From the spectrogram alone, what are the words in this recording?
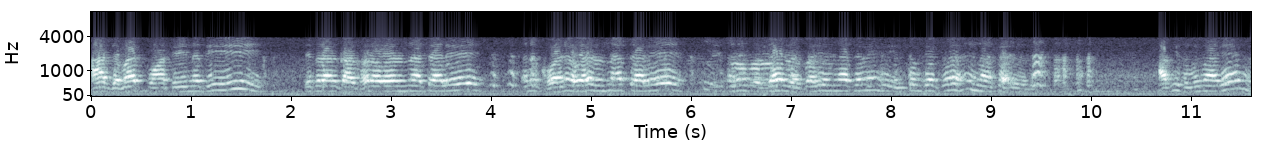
આ જમાત પહોંચી નથી તે પેલા કારખાના વાળા ના ચાલે અને ખોના વાળા ના ચાલે અને બધા વેપારીઓ ના ચાલે ઇન્કમ ટેક્સ ના ચાલે આપી સમજમાં આવ્યા ને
